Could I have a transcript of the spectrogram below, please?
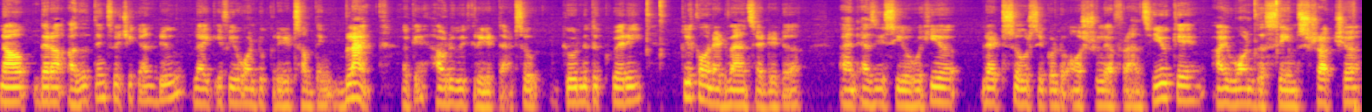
Now there are other things which you can do, like if you want to create something blank. Okay. How do we create that? So go into the query, click on advanced editor. And as you see over here, let source equal to Australia, France, UK. I want the same structure.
